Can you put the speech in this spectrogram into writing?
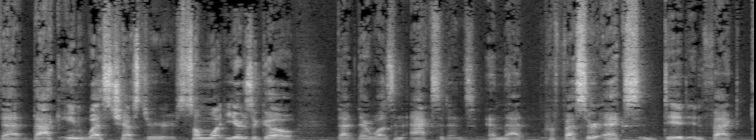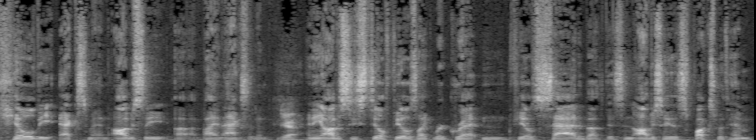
That back in Westchester, somewhat years ago, that there was an accident and that Professor X did in fact kill the X Men, obviously uh, by an accident. Yeah. and he obviously still feels like regret and feels sad about this, and obviously this fucks with him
